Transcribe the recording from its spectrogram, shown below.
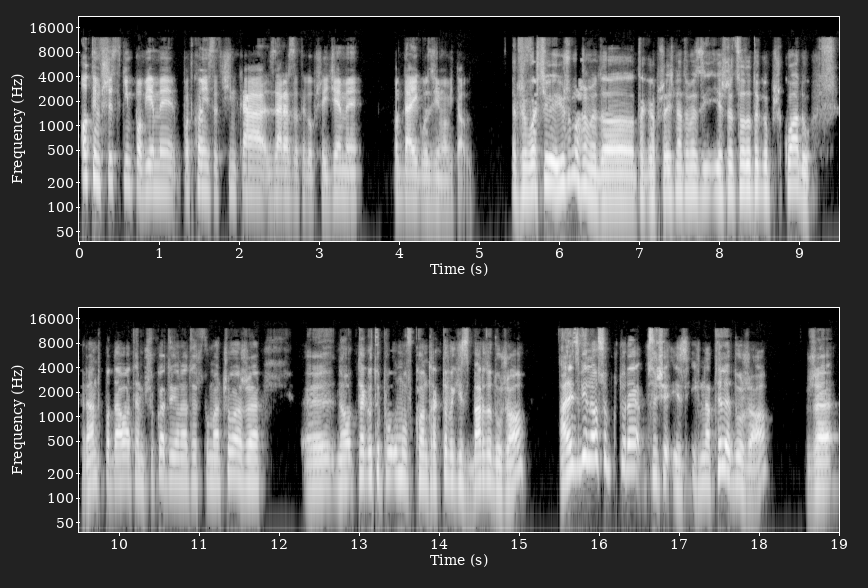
o tym wszystkim powiemy pod koniec odcinka, zaraz do tego przejdziemy. Oddaję głos Ziemowitowi. Znaczy właściwie już możemy do tego przejść, natomiast jeszcze co do tego przykładu. Rand podała ten przykład i ona też tłumaczyła, że y, no, tego typu umów kontraktowych jest bardzo dużo, ale jest wiele osób, które, w sensie jest ich na tyle dużo, że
